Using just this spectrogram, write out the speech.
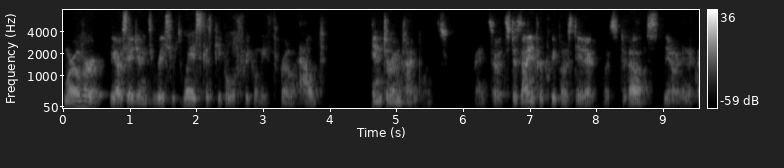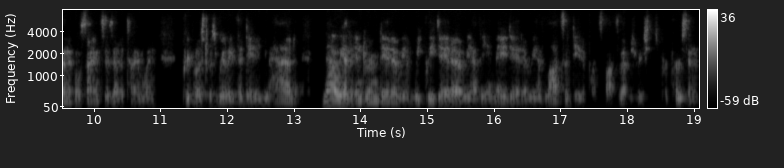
Moreover, the RCI generates research waste because people will frequently throw out interim time points, right? So it's designed for pre-post data. It was developed, you know, in the clinical sciences at a time when pre-post was really the data you had. Now we have interim data, we have weekly data, we have EMA data, we have lots of data points, lots of observations per person.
